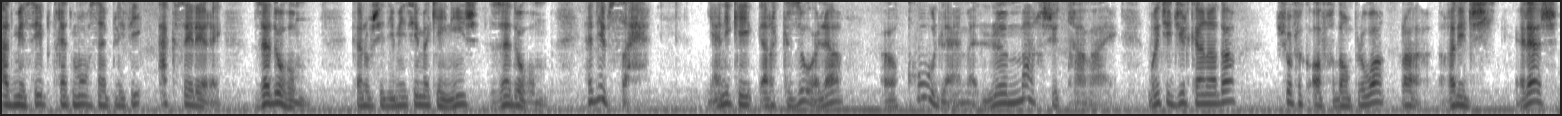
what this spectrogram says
admissibles traitement simplifié accéléré زادوهم. كانوا شي des métiers ما كاينينش زادوهم. هذه بصح. يعني كيركزوا على عقود العمل le marché travail بغيتي تجي لكندا شوف لك offre d'emploi راه غادي تجي. علاش؟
